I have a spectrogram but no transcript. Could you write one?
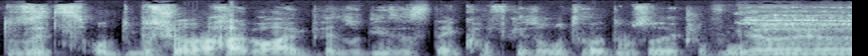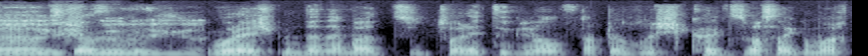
du sitzt und du bist schon halb am Einpennen, so dieses, dein Kopf geht so runter und du musst so den Kopf Ja, hoch. ja, ja, ich schwöre, Digga. Oder ich bin dann immer zur Toilette gelaufen, hab dann so richtig kaltes Wasser gemacht.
